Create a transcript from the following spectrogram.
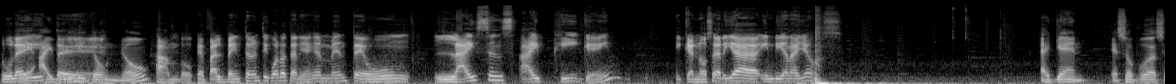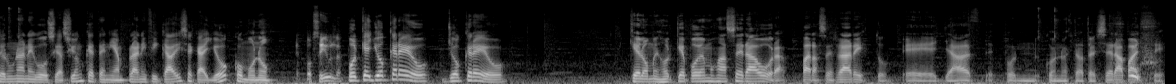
tú Eh, leíste. I really don't know. Hambo, que para el 2024 tenían en mente un license IP game y que no sería Indiana Jones. Again, eso puede ser una negociación que tenían planificada y se cayó, como no. Es posible. Porque yo creo, yo creo que lo mejor que podemos hacer ahora para cerrar esto, eh, ya con, con nuestra tercera parte,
